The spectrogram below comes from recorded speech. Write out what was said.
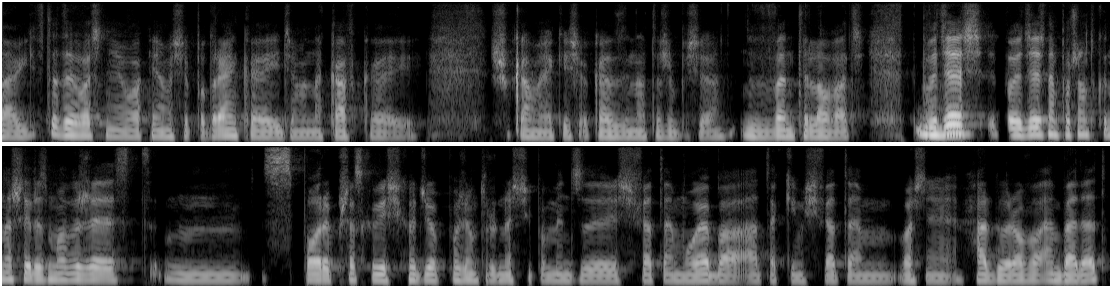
Tak, i wtedy właśnie łapiemy się pod rękę, idziemy na kawkę i szukamy jakiejś okazji na to, żeby się wentylować. Powiedziałeś, mm. powiedziałeś na początku naszej rozmowy, że jest mm, spory przeskok, jeśli chodzi o poziom trudności pomiędzy światem weba, a takim światem właśnie hardware'owo embedded.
